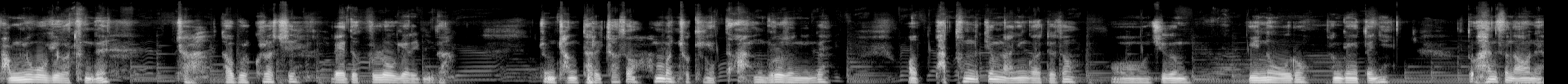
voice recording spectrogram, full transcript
박류고기 같은데. 자, 더블 클러치 레드 블로우겔입니다. 좀 장타를 쳐서 한 번 조킹에 딱 물어줬는데 어, 바텀 느낌은 아닌 것 같아서 어, 지금 미노로 변경했더니 또한수 나오네요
